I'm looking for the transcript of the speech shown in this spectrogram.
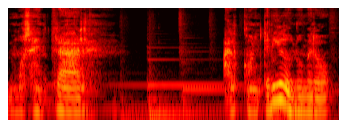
Vamos a entrar al contenido número 2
